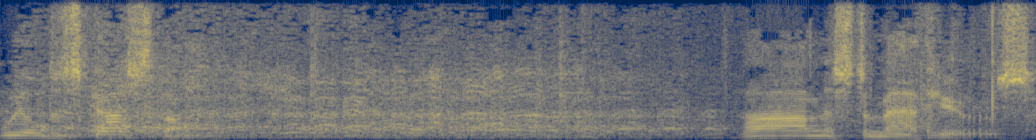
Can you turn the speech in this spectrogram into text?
we'll discuss them. Ah, Mr. Matthews.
